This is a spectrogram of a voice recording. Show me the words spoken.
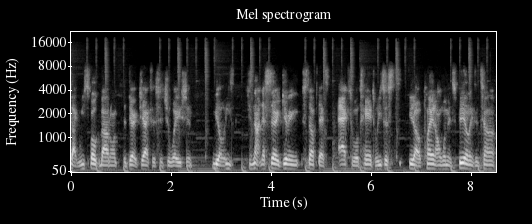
like we spoke about on the Derrick Jaxn situation. You know, he's he's not necessarily giving stuff that's actual tangible. He's just you know playing on women's feelings and telling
